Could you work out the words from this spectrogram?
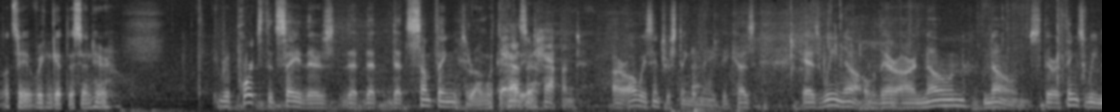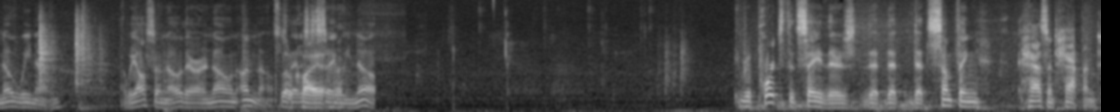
Let's see if we can get this in here. Reports that say there's that that that something wrong with hasn't audio? happened are always interesting to me because as we know, there are known knowns. There are things we know we know we also know there are known unknowns. It's a little that quiet, is to say, huh? we know. Reports that say there's that, that, that something hasn't happened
